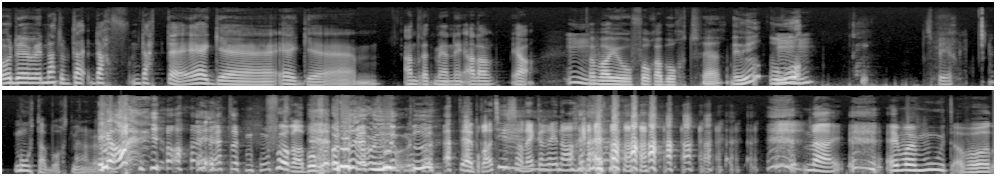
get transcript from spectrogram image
og det er nettopp der, derf- dette jeg, eh, jeg eh, endret mening Eller, ja. Mm. Det var jo for abort før. Mm. Spyr. Mot abort, mener du? Ja! ja jeg vet det. For abort. Det er bra teaser, det, Karina. Nei, jeg var imot abort.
